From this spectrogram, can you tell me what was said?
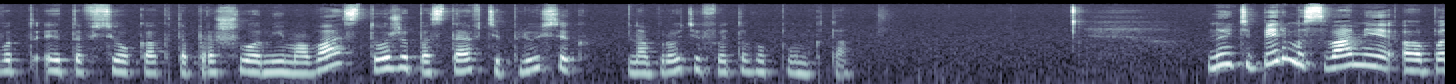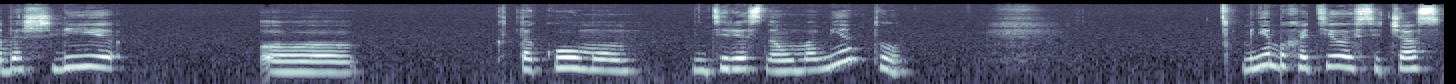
вот это все как-то прошло мимо вас, тоже поставьте плюсик напротив этого пункта. Ну и теперь мы с вами э, подошли э, к такому интересному моменту, мне бы хотелось сейчас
